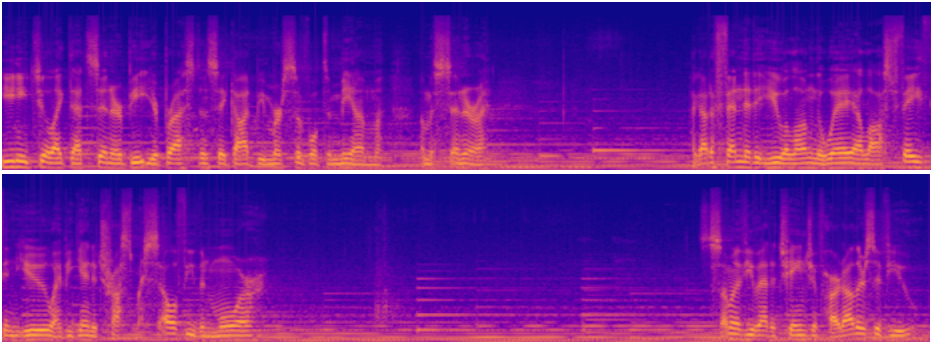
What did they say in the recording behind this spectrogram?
You need to, like that sinner, beat your breast and say, God, be merciful to me. I'm, I'm a sinner. I, I got offended at you along the way. I lost faith in you. I began to trust myself even more. Some of you had a change of heart, others of you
